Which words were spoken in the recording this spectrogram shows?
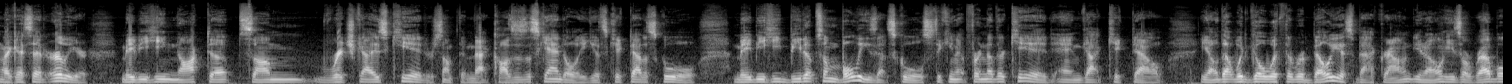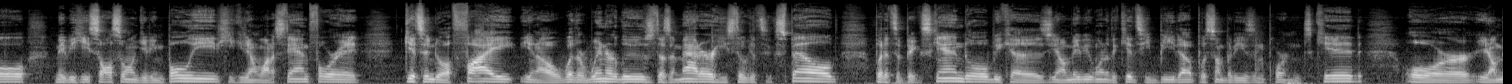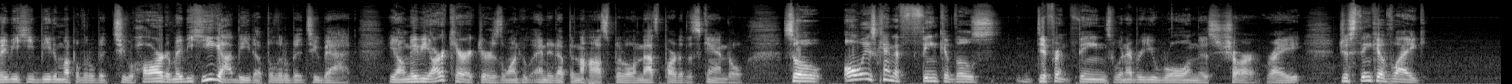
Like I said earlier, maybe he knocked up some rich guy's kid or something that causes a scandal. He gets kicked out of school. Maybe he beat up some bullies at school, sticking up for another kid and got kicked out. You know, that would go with the rebellious background. You know, he's a rebel. Maybe he saw someone getting bullied. He didn't want to stand for it gets into a fight, you know, whether win or lose doesn't matter. He still gets expelled, but it's a big scandal because, you know, maybe one of the kids he beat up was somebody's important kid, or, you know, maybe he beat him up a little bit too hard, or maybe he got beat up a little bit too bad. You know, maybe our character is the one who ended up in the hospital and that's part of the scandal. So always kind of think of those different things whenever you roll on this chart, right? Just think of like,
